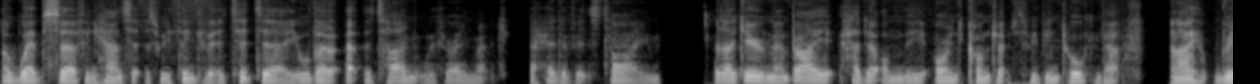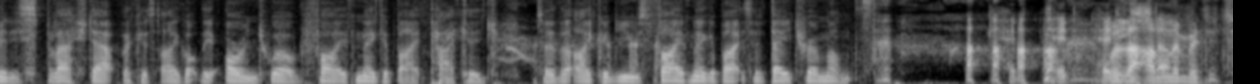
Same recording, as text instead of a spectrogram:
a web surfing handset as we think of it today, although at the time it was very much ahead of its time. But I do remember I had it on the Orange contracts we've been talking about, and I really splashed out because I got the Orange World 5 megabyte package so that I could use 5 megabytes of data a month. Head, head, was that stuff. unlimited?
